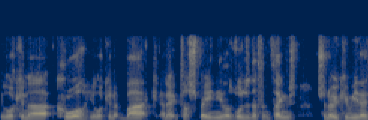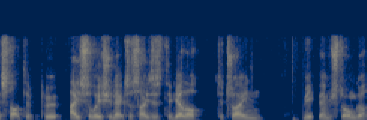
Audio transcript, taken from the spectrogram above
you're looking at core, you're looking at back, erector spinae, there's loads of different things. So now can we then start to put isolation exercises together to try and make them stronger?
